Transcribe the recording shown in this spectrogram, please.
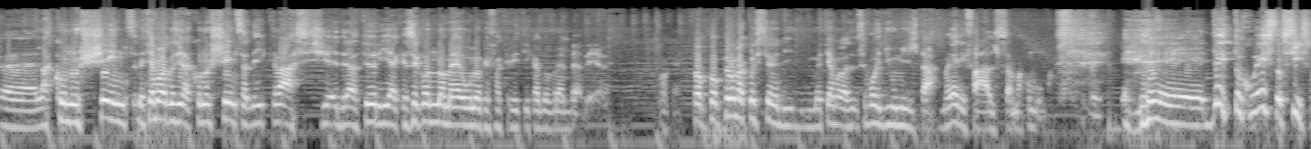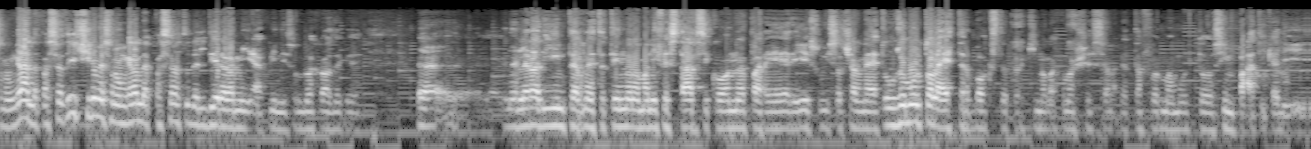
eh, la conoscenza, mettiamola così, la conoscenza dei classici e della teoria che secondo me uno che fa critica dovrebbe avere. Okay. Per una questione di, mettiamola se vuoi, di umiltà, magari falsa, ma comunque. E, detto questo, sì, sono un grande appassionato di cinema e sono un grande appassionato del dire la mia, quindi sono due cose che eh, nell'era di internet tendono a manifestarsi con pareri sui social network. Uso molto Letterboxd, per chi non la conoscesse, è una piattaforma molto simpatica di,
